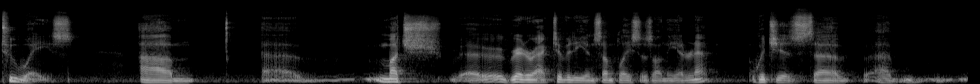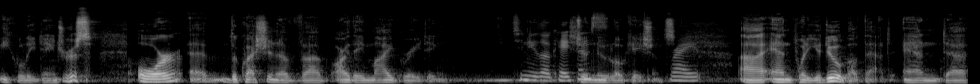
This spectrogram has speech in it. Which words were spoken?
two ways much uh, greater activity in some places on the internet, which is uh, uh, equally dangerous, or uh, the question of uh, are they migrating To new locations? to new locations? Right. Uh, and what do you do about that? And uh,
